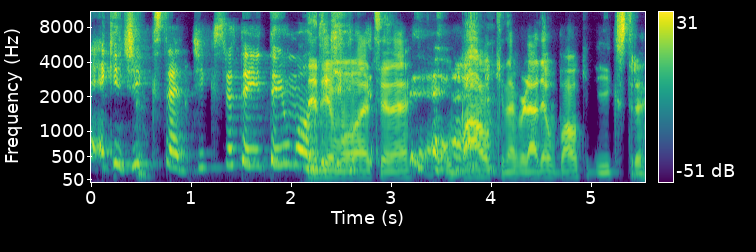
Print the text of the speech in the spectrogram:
É que Dijkstra, Dijkstra tem, tem um monte. Tem um monte, né? O Balk, na verdade, é o Balk Dijkstra.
